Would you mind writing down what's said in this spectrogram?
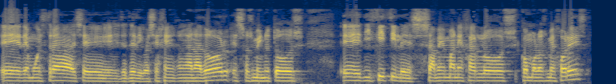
eh, demuestra ese, ya te digo, ese ganador, esos minutos eh, difíciles saben manejarlos como los mejores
